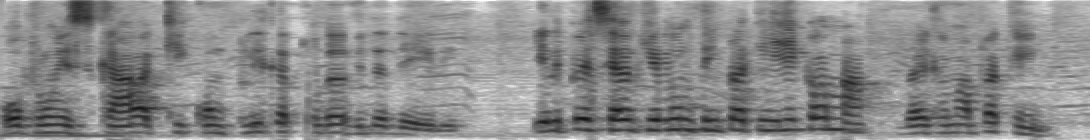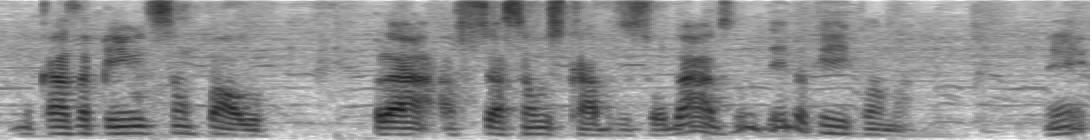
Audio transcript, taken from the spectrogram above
ou para uma escala que complica toda a vida dele e ele percebe que ele não tem para quem reclamar. Vai reclamar para quem? No caso da PM de São Paulo, para a Associação dos Cabos e Soldados, não tem para quem reclamar. Né?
